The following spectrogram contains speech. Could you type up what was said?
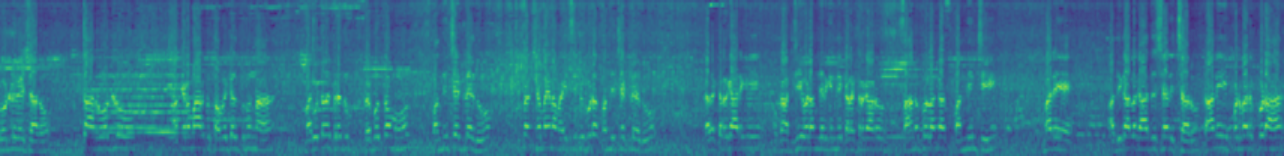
రోడ్లు వేశారు. రోడ్లు అక్రమార్కు తవ్వకెళ్తున్న కూటమి ప్రభు- ప్రభుత్వము స్పందించట్లేదు. విపక్షమైన వైసీపీ కూడా స్పందించట్లేదు. కలెక్టర్ గారికి ఒక అర్జీ ఇవ్వడం జరిగింది. కలెక్టర్ గారు సానుకూలంగా స్పందించి మరి అధికారులకు ఆదేశాలు ఇచ్చారు. కానీ ఇప్పటి వరకు కూడా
